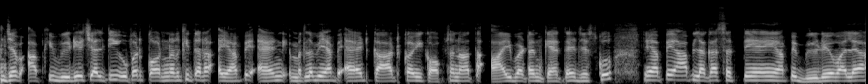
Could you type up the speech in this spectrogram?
जब आपकी वीडियो चलती है ऊपर कॉर्नर की तरह यहाँ पे एंड मतलब यहाँ पे ऐड कार्ड का एक ऑप्शन आता आई बटन कहते हैं जिसको तो यहाँ पे आप लगा सकते हैं यहाँ पे वीडियो वाला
